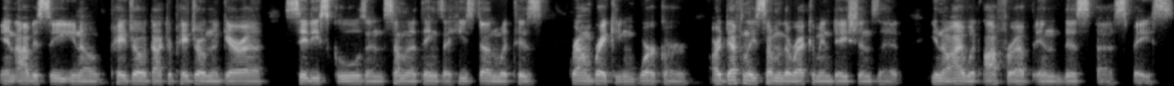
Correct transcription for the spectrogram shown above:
And obviously, you know, Pedro, Dr. Pedro Noguera, city schools and some of the things that he's done with his groundbreaking work are, are definitely some of the recommendations that, you know, I would offer up in this uh, space.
